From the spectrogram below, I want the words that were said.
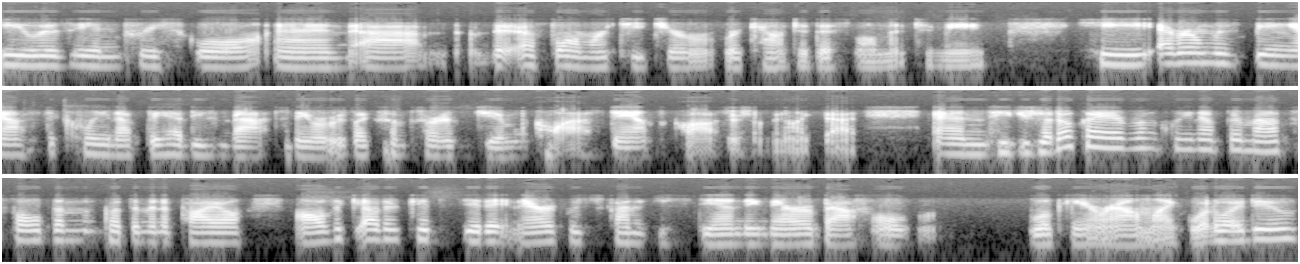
he was in preschool and um, a former teacher recounted this moment to me. He everyone was being asked to clean up. They had these mats. They were it was like some sort of gym class dance class or something like that. And the teacher said okay everyone clean up their mats fold them and put them in a pile. All the other kids did it and eric was kind of just standing there baffled looking around like what do i do?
